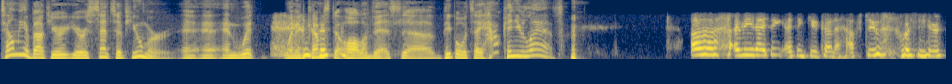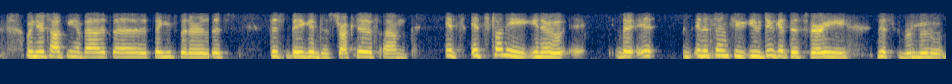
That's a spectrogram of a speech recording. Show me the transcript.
tell me about your, your sense of humor and, and, and wit when it comes to all of this. Uh, people would say, "How can you laugh?" uh, I mean, I think I think you kind of have to when you're when you're talking about uh, things that are this this big and destructive. Um, it's it's funny, you know, the, it, in a sense you you do get this very this remove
